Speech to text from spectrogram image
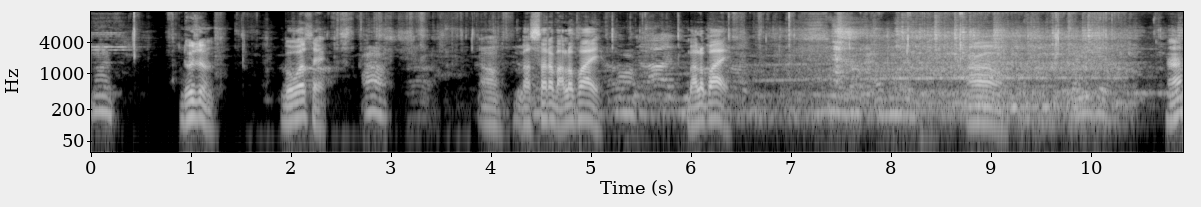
হুম, দুইজন? বউ আছে? হ্যাঁ। ও বাচ্চারা ভালো পায়? ভালো পায়? হ্যাঁ?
